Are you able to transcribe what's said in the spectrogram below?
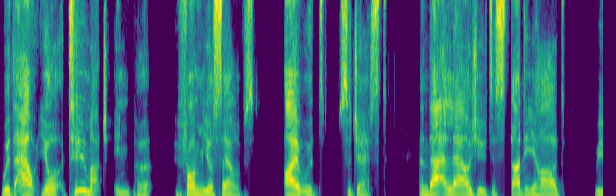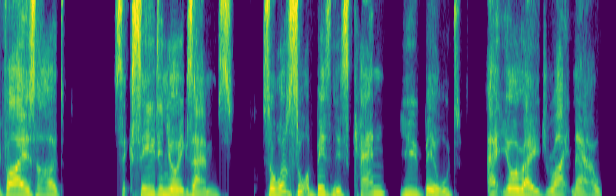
without your too much input from yourselves, I would suggest. And that allows you to study hard, revise hard, succeed in your exams. So, what sort of business can you build at your age right now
